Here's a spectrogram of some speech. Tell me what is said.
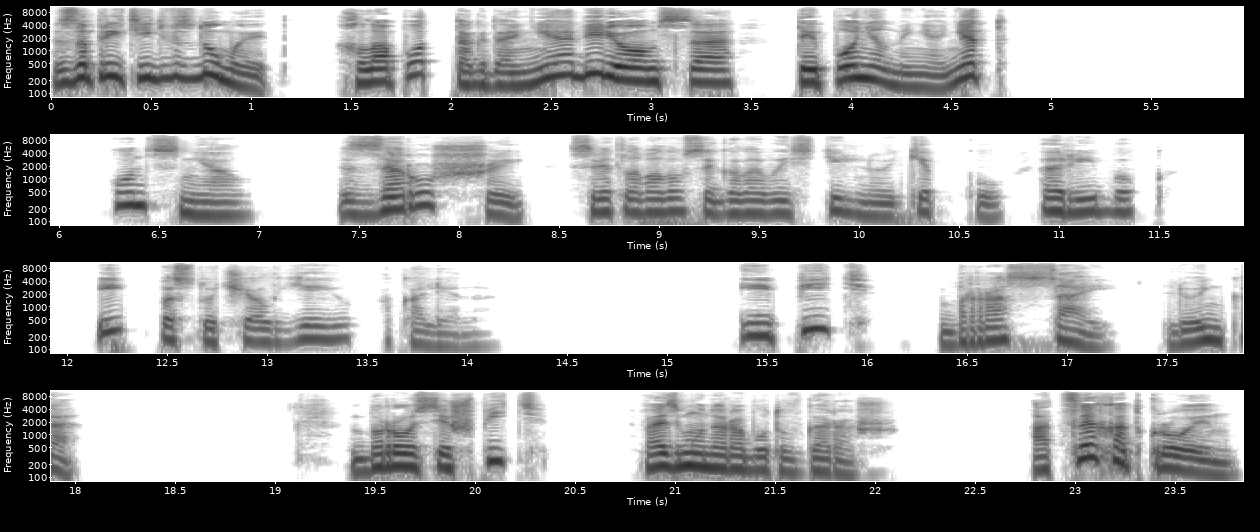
запретить вздумает. Хлопот тогда не оберемся. Ты понял меня, нет? Он снял с заросшей светловолосой головы стильную кепку Рибок и постучал ею о колено. — И пить бросай, Ленька. Бросишь пить, возьму на работу в гараж. А цех откроем,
